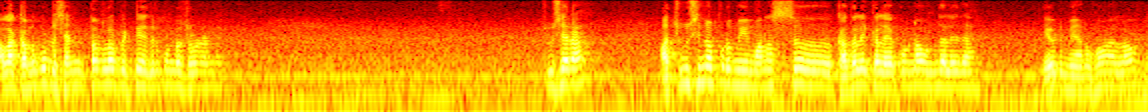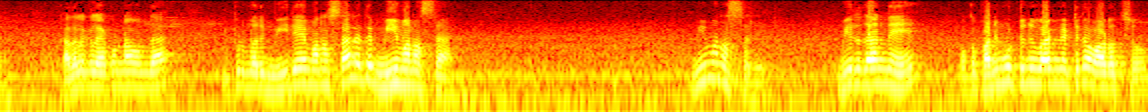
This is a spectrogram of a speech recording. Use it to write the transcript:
అలా కనుగుడ్డు సెంటర్లో పెట్టి ఎదుర్కొండో చూడండి. చూసారా? ఆ చూసినప్పుడు మీ మనస్సు కదలిక లేకుండా ఉందా లేదా? ఏమిటి మీ అనుభవం ఎలా ఉంది? కదలిక లేకుండా ఉందా? ఇప్పుడు మరి మీరే మనస్సా లేకపోతే మీ మనస్సా? మీ మనస్సు అది మీరు దాన్ని ఒక పనిముట్టుని వాడినట్టుగా వాడచ్చు.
